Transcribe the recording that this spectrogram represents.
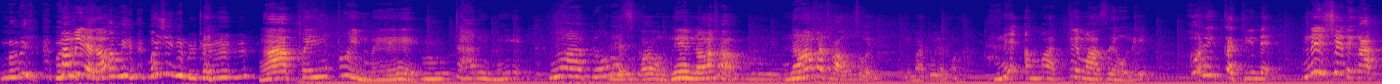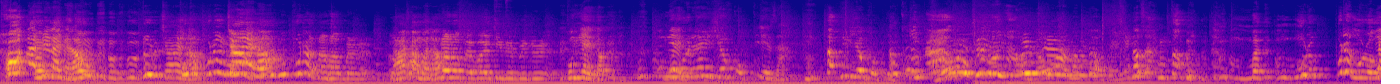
မမီမှတ်မိတယ်နော်မမီမရှိနေပြီတဲ့ငါပေးတွေ့မယ်ဒါပေမဲ့ငါပြောတဲ့စကားကိုနင်နားထောင်နားမထောင်ဆိုရင်ဒီ မှာတွေ့တယ်မဟုတ်လားနင့်အမတင်မဆိုင်ကိုလေဟိုဒီကတ်ကြီးနဲ့နင့်ရှစ်တင်ကထိုးတက်ပြလိုက်တယ်နော်ဖုတ်ချရနော်ဖုတ်ချရနော်ဖုတ်တော့တော့ပဲနားထောင်ပါနော်တော့တော့ပဲပဲကြည့်နေပြီတွေ့ကိုမြိုက်တော့ကိုမြိုက်ကိုလည်းရုပ်ကိုပြေစားတော့ပြီးရုပ်ကိုပြေကိုတော့တော့မပေါ့ဘူးနော်တော့မူရပူရမူရ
